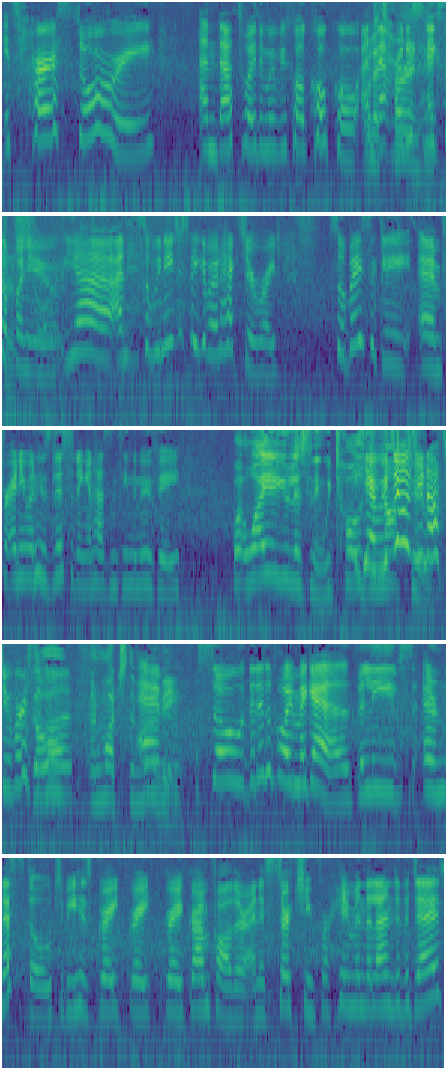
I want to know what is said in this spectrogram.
it's her story. And that's why the movie's called Coco, and Well, that really and sneaks up on you. story. Yeah, and so we need to speak about Hector, right? So basically, um, for anyone who's listening and hasn't seen the movie, Wh- Why are you listening? We told Yeah, you Yeah, we not told to. you not to, first Go of all. and watch the Um, movie. so the little boy Miguel believes Ernesto to be his great great great grandfather and is searching for him in the land of the dead.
